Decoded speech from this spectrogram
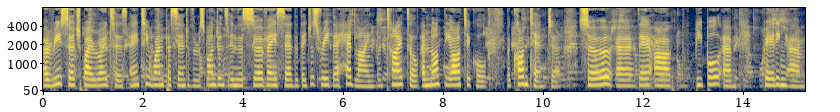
a research by Reuters 81% of the respondents in the survey said that they just read the headline, the title, and not the article, the content. So uh, there are people um, creating um,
